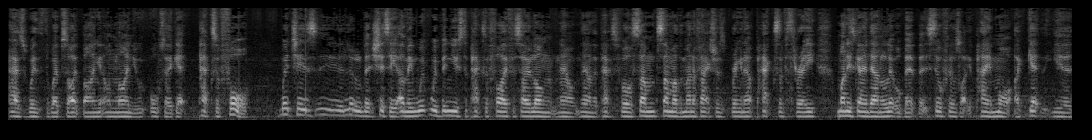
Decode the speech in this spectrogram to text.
As with the website, buying it online, you also get packs of four, which is a little bit shitty. I mean, we, we've been used to packs of five for so long. Now, now they're packs of four. Some some other manufacturers bringing out packs of three. Money's going down a little bit, but it still feels like you're paying more. I get that you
